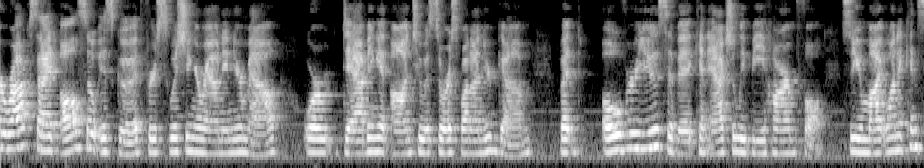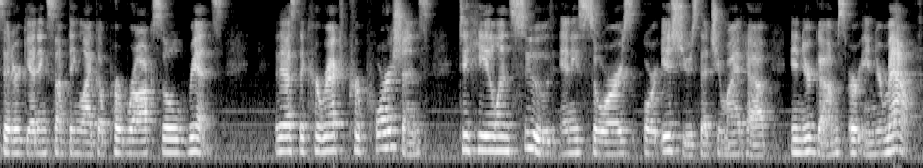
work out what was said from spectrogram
Peroxide also is good for swishing around in your mouth or dabbing it onto a sore spot on your gum, but overuse of it can actually be harmful. So you might want to consider getting something like a peroxyl rinse. It has the correct proportions to heal and soothe any sores or issues that you might have in your gums or in your mouth.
